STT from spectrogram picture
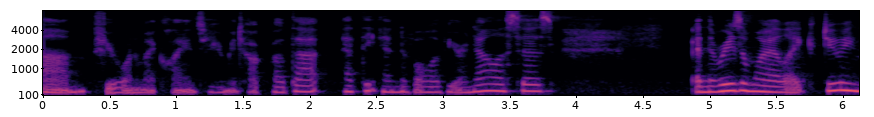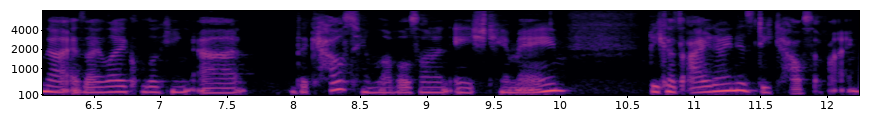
Um, if you're one of my clients, you hear me talk about that at the end of all of your analysis. And the reason why I like doing that is I like looking at the calcium levels on an HTMA because iodine is decalcifying.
